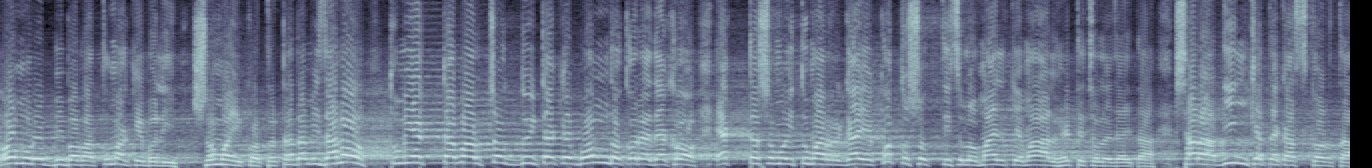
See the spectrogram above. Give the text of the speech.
ও মুরব্বী বাবা, তোমাকে বলি, সময় কতটা দামি জানো? তুমি একটা বার চোখ দুইটাকে বন্ধ করে দেখো। একটা সময় তোমার গায়ে কত শক্তি ছিল, মাইলকে মাল হেঁটে চলে যাইতা সারা দিন খেতে কাজ করতা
